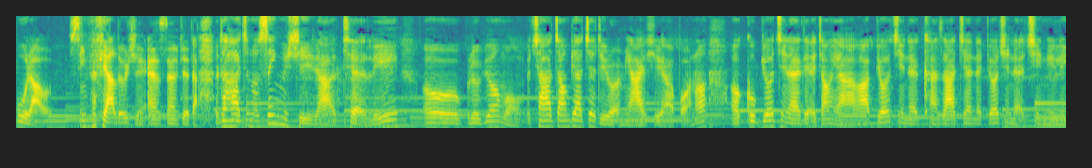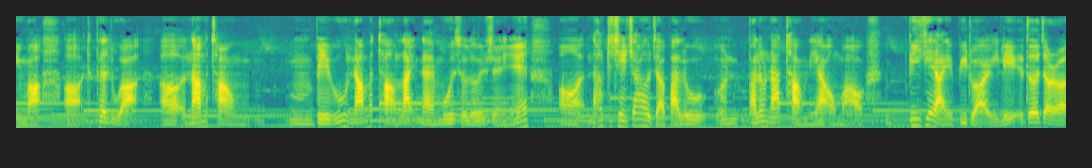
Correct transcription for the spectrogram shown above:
ပို့တာကိုစီးမပြလို့ရှင် unsent ဖြစ်တာဒါကကျွန်တော်စိတ်မရှိတာထက်လေဟိုဘယ်လိုပြောမလဲအခြားအကြောင်းပြချက်တွေတော့အများကြီးရှိတာပေါ့နော်ကိုပြောချင်တဲ့အကြောင်းအရာကပြောချင်တဲ့ခံစားချက်နဲ့ပြောချင်တဲ့အခြေအနေလေးမှာအာတစ်ဖက်လူကအာနားမထောင်ဘေဘူးနားမထောင်လိုက်နိုင်မှုဆိုလို့ရှိရင်အော်နောက်တစ်ချိန်ကျတော့じゃဘာလို့ဘာလို့နားထောင်နေရအောင်မအောင် ပြီးခဲ့တာကြီးပြီးသွားပြီလေအဲတော့ကျတော့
